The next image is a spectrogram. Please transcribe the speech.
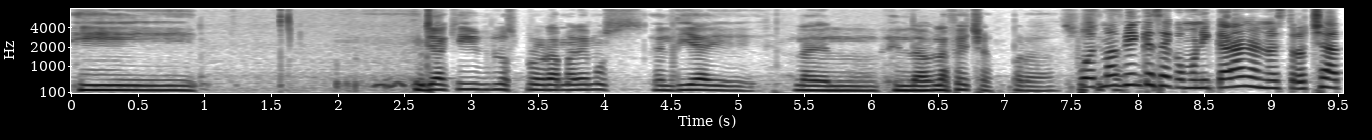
Y ya aquí los programaremos el día y la, el- la- la fecha para su Pues más bien que se comunicaran a nuestro chat,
